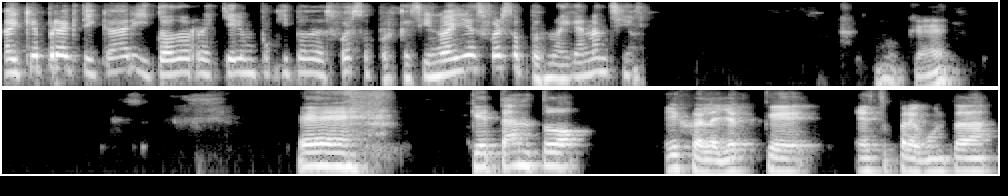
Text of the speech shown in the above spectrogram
hay que practicar y todo requiere un poquito de esfuerzo, porque si no hay esfuerzo, pues no hay ganancia. Ok. Eh, ¿Qué tanto, híjole, yo que esta pregunta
